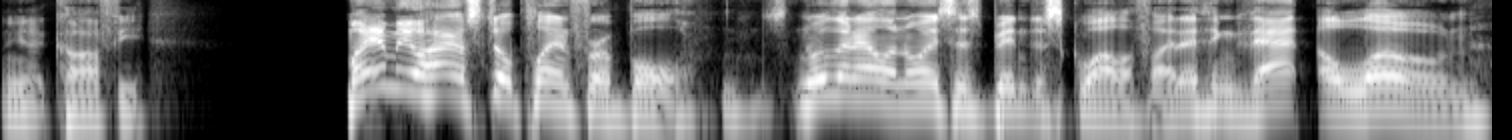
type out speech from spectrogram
I need a coffee. Miami, Ohio, still playing for a bowl. Northern Illinois has been disqualified. I think that alone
